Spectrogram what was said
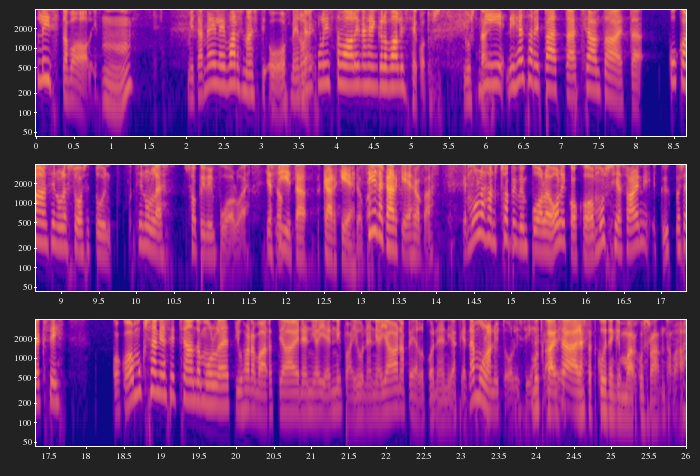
listavaali. Mm. Mitä meillä ei varsinaisesti ole. Meillä Näin. on niinku listavaalin ja henkilövaalin sekoitus. Just näin. Niin, niin Hesari päättää, että se antaa, että kuka on sinulle suosituin, sinulle sopivin puolue. Ja siitä kärkiehdokas. Siitä kärkiehdokas. Ja mullehan sopivin puolue oli kokoomus ja sain ykköseksi kokoomuksen ja sitten se antoi mulle, että Juhana Vartiainen ja Jenni Pajunen ja Jaana Pelkonen ja ketä mulla nyt oli siinä Mutta kai sä äänestät kuitenkin Markus Rantalaa.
